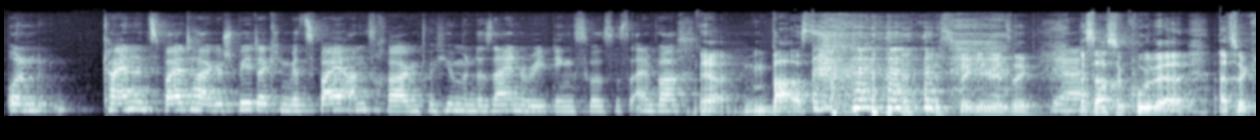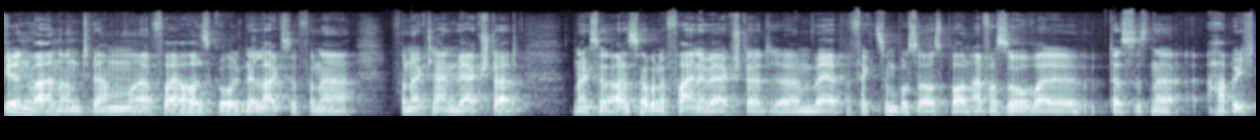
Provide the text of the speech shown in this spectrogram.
Und keine zwei Tage später kriegen wir zwei Anfragen für Human Design Readings. So, es ist einfach. Ja, ein Bars. das ist wirklich witzig. Ja. Das ist auch so cool, wir, als wir grillen waren und wir haben äh, Feuerholz geholt, der lag so von einer, von einer kleinen Werkstatt. Und dann habe ich gesagt, oh, das ist aber eine feine Werkstatt, ähm, wäre ja perfekt zum Bus ausbauen. Einfach so, weil das ist eine, habe ich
